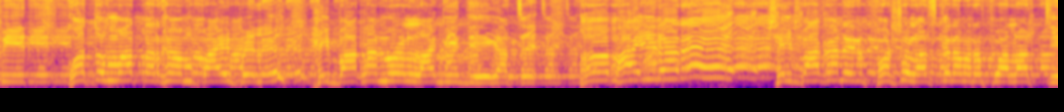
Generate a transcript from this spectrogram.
পীর কত মাথার ঘাম পায়ে ফেলে এই বাগান ওরা লাগিয়ে দিয়ে গেছে। ও ভাইরা রে, সেই বাগানের ফসল আজকে আমরা ফলাচ্ছি,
